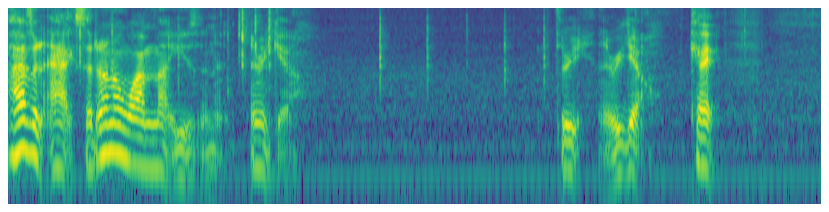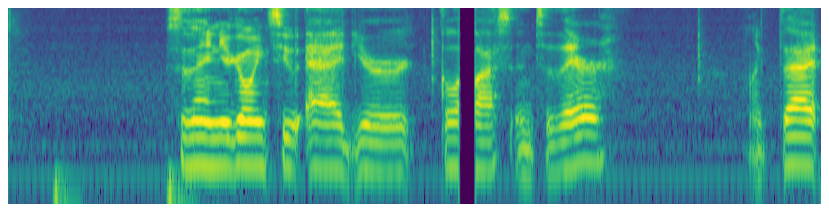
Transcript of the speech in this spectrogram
I have an axe. I don't know why I'm not using it. There we go. Three. There we go. Okay. So then you're going to add your glass into there. Like that.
